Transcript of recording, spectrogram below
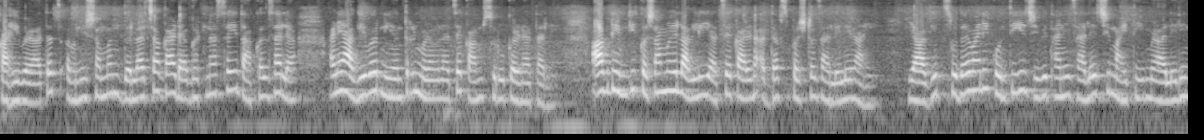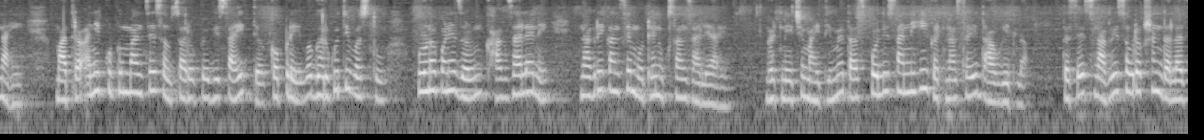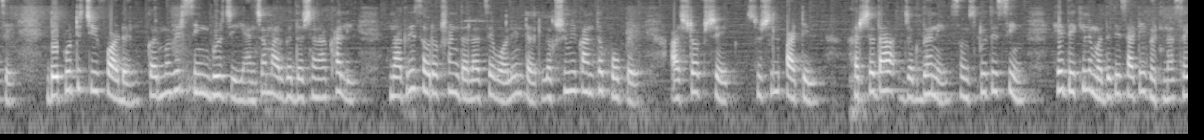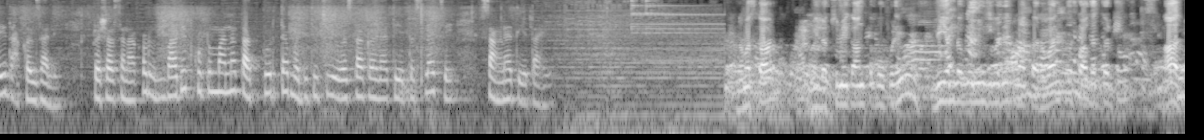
काही वेळातच अग्निशमन दलाच्या गाड्या घटनास्थळी दाखल झाल्या आणि आगीवर नियंत्रण मिळवण्याचे काम सुरू करण्यात आले. आग नेमकी कशामुळे लागली याचे कारण अद्याप स्पष्ट झालेले नाही. या आगीत सुदैवाने कोणतीही जीवितहानी झाल्याची माहिती मिळालेली नाही. मात्र अनेक कुटुंबांचे संसारोपयोगी साहित्य कपडे व घरगुती वस्तू पूर्णपणे जळून खाक झाल्याने नागरिकांचे मोठे नुकसान झाले आहे. घटनेची माहिती मिळताच पोलिसांनीही घटनास्थळी धाव घेतला. तसेच नागरी संरक्षण दलाचे deputy chief warden Karmaveer Singh Bhurji यांच्या मार्गदर्शनाखाली नागरी संरक्षण दलाचे व्हॉलेंटियर लक्ष्मीकांत पोपळे आश्रफ शेख सुशील पाटील हर्षदा जगधने संस्कृती सिंग हे देखील मदतीसाठी घटनास्थळी दाखल झाले. प्रशासनाकडून बाधित कुटुंबांना तात्पुरत्या मदतीची व्यवस्था करण्यात येत असल्याचे सांगण्यात येत आहे. नमस्कार मी Laxmikant Popale V M W न्यूजमध्ये तुम्हा सर्वांचं स्वागत करतो. आज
